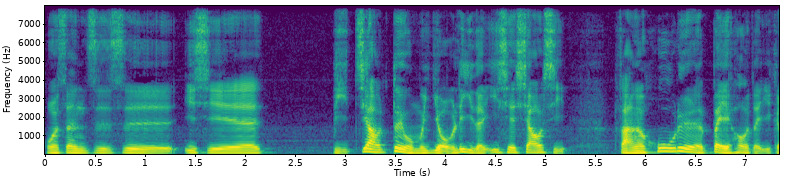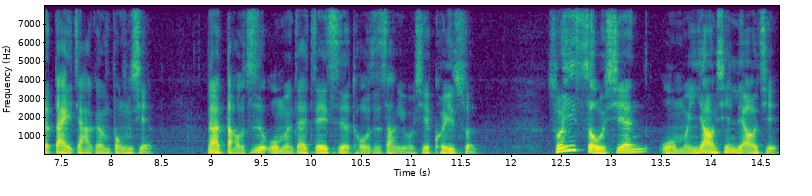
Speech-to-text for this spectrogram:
或甚至是一些。比较对我们有利的一些消息，反而忽略了背后的一个代价跟风险，那导致我们在这一次的投资上有些亏损。所以，首先我们要先了解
